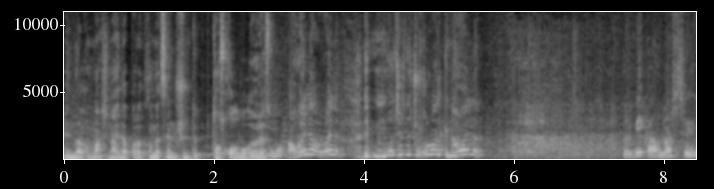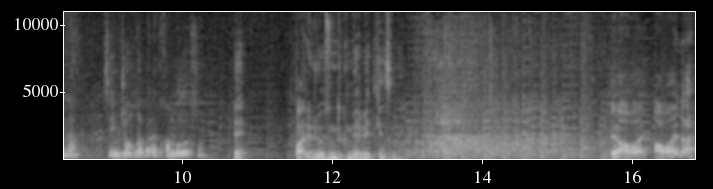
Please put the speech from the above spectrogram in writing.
мен дагы машина айдап баратканда сен ушинтип тоскоол боло бересиң го абайла абайла могу жерде чукур бар экен абайла нурбек ал машина сен жолдо бараткан болосуң э баары бир өзүңдүкүн бербейт экенсиң э абай абайла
